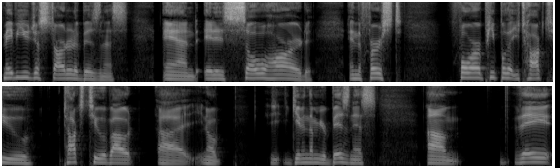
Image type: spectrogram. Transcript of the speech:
Maybe you just started a business and it is so hard. in the first four people that you talk to talked to about uh, you know, giving them your business, um, they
